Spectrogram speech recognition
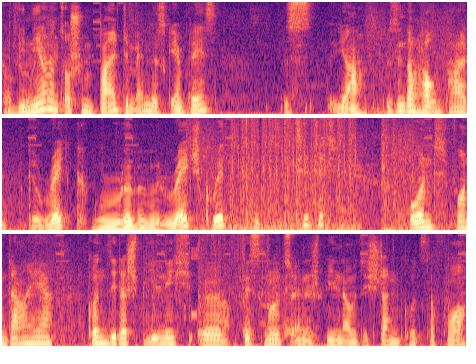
wir nähern uns auch schon bald dem Ende des Gameplays. es, ja, es sind auch ein paar Rage, Quit und von daher konnten sie das Spiel nicht äh, bis 0 zu Ende spielen, aber sie standen kurz davor.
